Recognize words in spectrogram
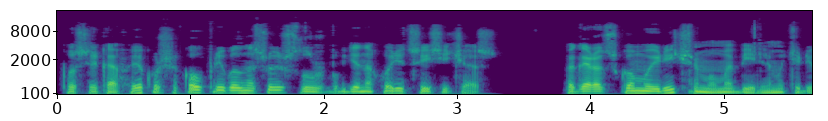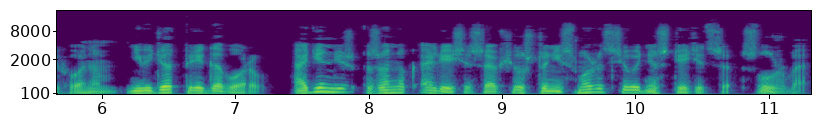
После кафе Кушаков прибыл на свою службу, где находится и сейчас. По городскому и личному мобильному телефонам не ведет переговоров. Один лишь звонок Олесе сообщил, что не сможет сегодня встретиться. Служба.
